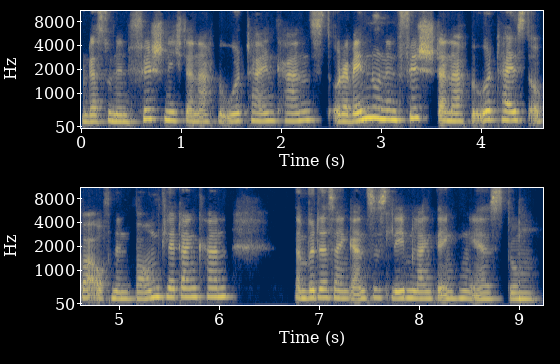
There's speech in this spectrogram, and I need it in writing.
und dass du einen Fisch nicht danach beurteilen kannst. Oder wenn du einen Fisch danach beurteilst, ob er auf einen Baum klettern kann, dann wird er sein ganzes Leben lang denken, er ist dumm.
